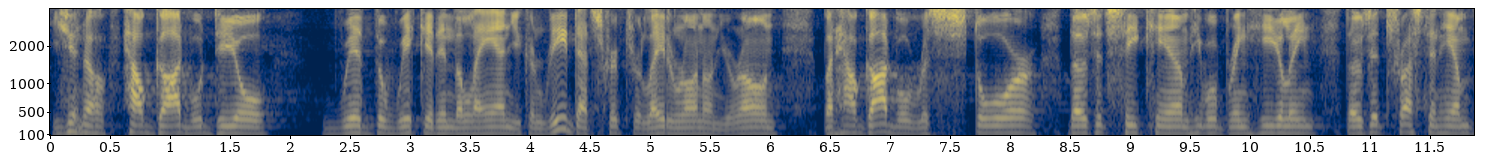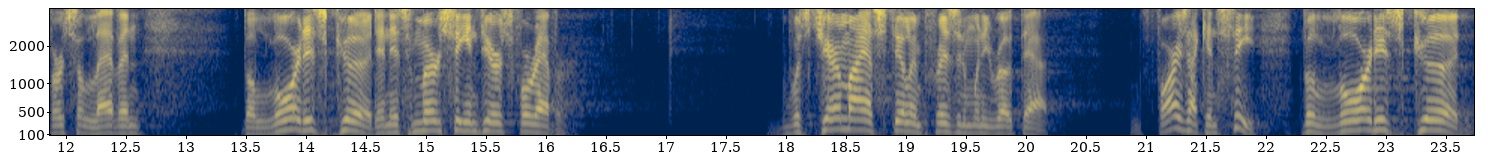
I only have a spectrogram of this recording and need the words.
you know, how God will deal with the wicked in the land. You can read that scripture later on on your own, but how God will restore those that seek Him. He will bring healing, those that trust in Him. Verse 11 The Lord is good, and His mercy endures forever. Was Jeremiah still in prison when he wrote that? As far as I can see, the Lord is good,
